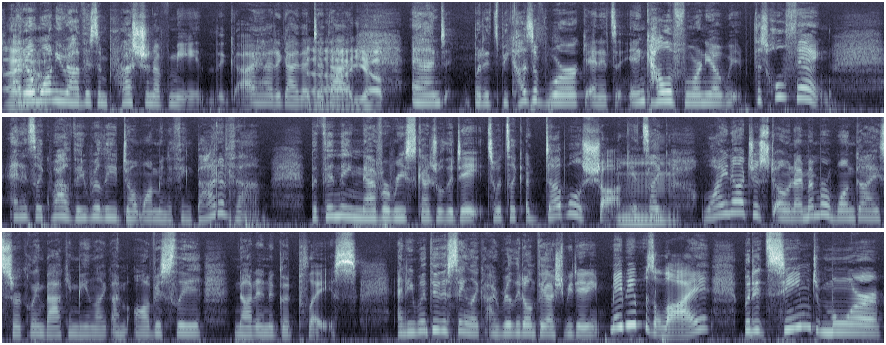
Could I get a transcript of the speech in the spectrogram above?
I I, don't know. want you to have this impression of me. I had a guy that did Ah, that. yep. And but it's because of work and it's in California. We, this whole thing. And it's like, wow, they really don't want me to think bad of them. But then they never reschedule the date. So it's like a double shock. It's like, hmm. why not just own? I remember one guy circling back and being like, I'm obviously not in a good place. And he went through this thing like, I really don't think I should be dating. Maybe it was a lie, but it seemed more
